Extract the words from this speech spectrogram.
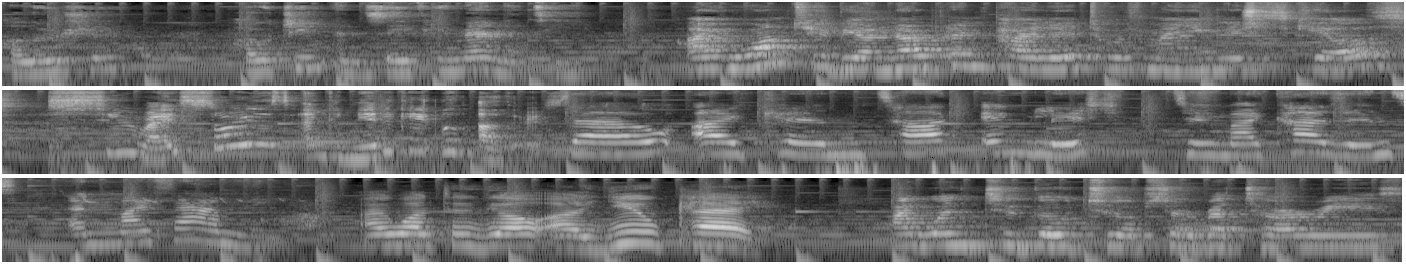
pollution, poaching, and save humanity. I want to be an airplane pilot with my English skills. To write stories and communicate with others. So I can talk English to my cousins and my family. I want to go to UK. I want to go to observatories.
